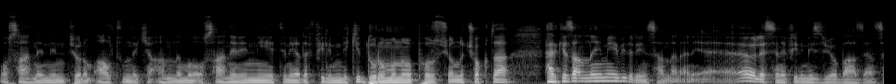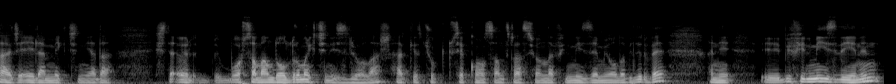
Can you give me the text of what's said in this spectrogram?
o sahnenin diyorum altındaki anlamı, o sahnenin niyetini ya da filmdeki durumunu, pozisyonunu çok da herkes anlayamayabilir insanlar. Hani e, öylesine film izliyor bazen. Sadece eğlenmek için ya da işte öyle boş zaman doldurmak için izliyorlar. Herkes çok yüksek konsantrasyonla filmi izlemiyor olabilir ve hani e, bir filmi izleyenin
